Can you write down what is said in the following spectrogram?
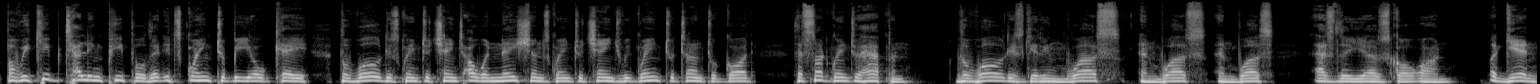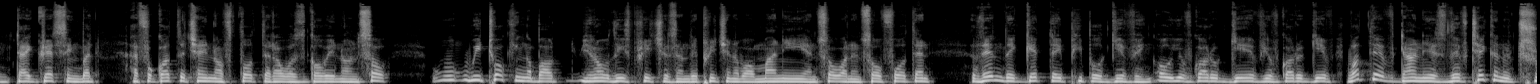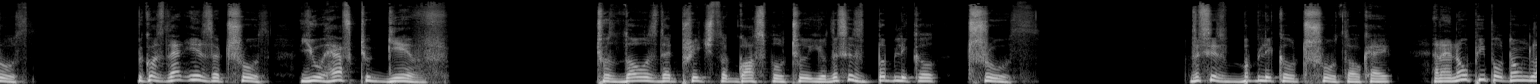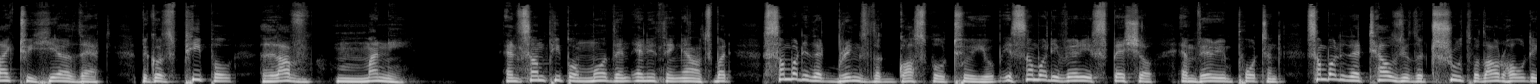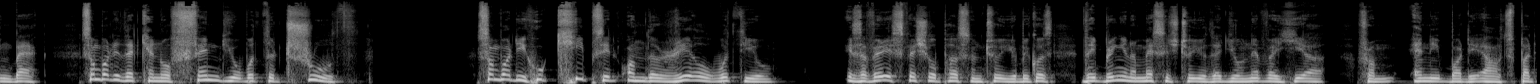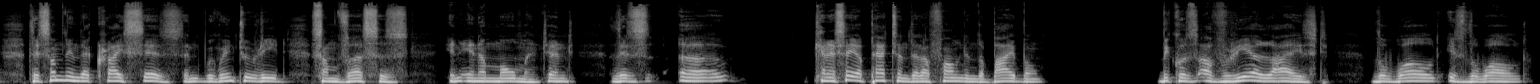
But we keep telling people that it's going to be okay. The world is going to change. Our nation's going to change. We're going to turn to God. That's not going to happen. The world is getting worse and worse and worse as the years go on. Again, digressing, but I forgot the chain of thought that I was going on. So we're talking about, you know, these preachers and they're preaching about money and so on and so forth. And then they get their people giving. Oh, you've got to give, you've got to give. What they've done is they've taken a truth, because that is a truth. You have to give to those that preach the gospel to you. This is biblical truth. This is biblical truth, okay? And I know people don't like to hear that because people love money and some people more than anything else. But somebody that brings the gospel to you is somebody very special and very important. Somebody that tells you the truth without holding back. somebody that can offend you with the truth, somebody who keeps it on the real with you is a very special person to you because they bring in a message to you that you'll never hear from anybody else. But there's something that Christ says, and we're going to read some verses in, in a moment. And there's, can I say, a pattern that I found in the Bible because I've realized the world is the world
